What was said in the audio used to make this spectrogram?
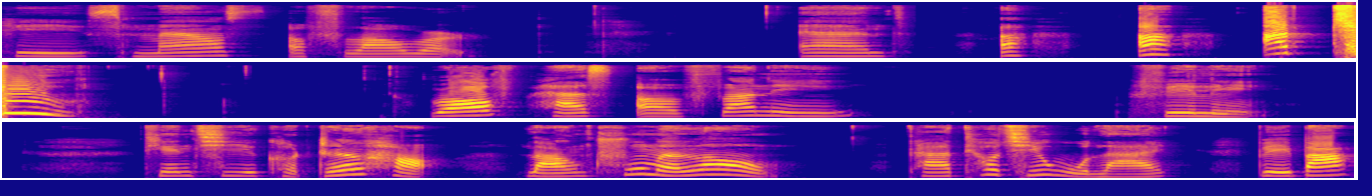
he smells a flower. And ah ah achoo! Wolf has a funny feeling. 天气可真好，狼出门喽！它跳起舞来，尾巴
